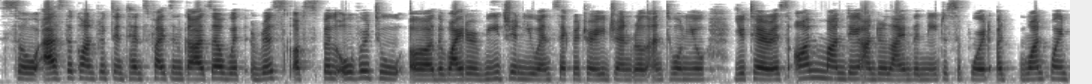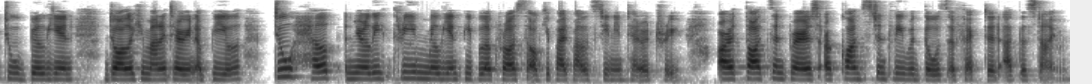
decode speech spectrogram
So, as the conflict intensifies in Gaza with risk of spillover to uh, the wider region, UN Secretary General Antonio Guterres on Monday underlined the need to support a $1.2 billion humanitarian appeal to help nearly 3 million people across the occupied Palestinian territory. Our thoughts and prayers are constantly with those affected at this time.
